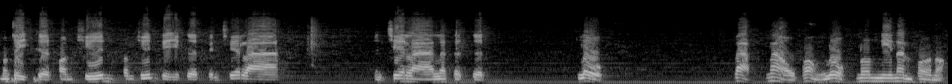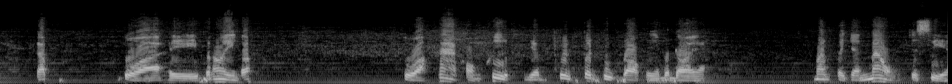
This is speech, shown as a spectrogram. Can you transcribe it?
มันก็จะเกิดความชื้น ความชื้นก็จะเกิดเป็นเชื้อรา เป็นเชื้อราแล้วก็เกิด โรครากเน่าพ่องโรคโน่นนี่นั่นพ่อเนาะกับ ตัวไอ้ปะน้อเองก็ ตัวห้าของพืชอย่างพืชเปิ้นปลูกดอกอย่างบนดอยอะมันก็จะเน่าจะเสีย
